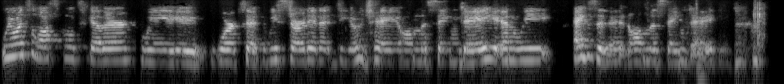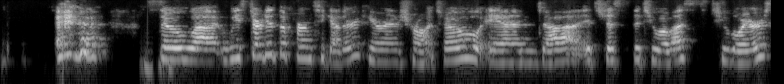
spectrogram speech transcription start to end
we went to law school together. We worked at, we started at DOJ on the same day, and we exited on the same day. so uh, we started the firm together here in Toronto, and uh, it's just the two of us, two lawyers.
